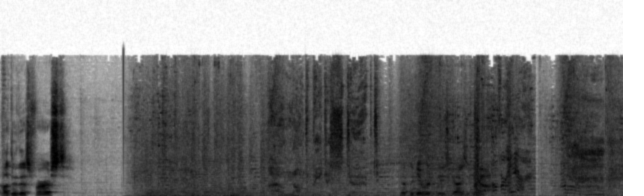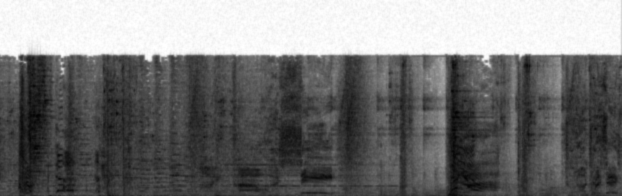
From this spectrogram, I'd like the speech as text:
I'll do this first. I'll not be disturbed. You have to get rid of these guys again. Over here. My power, see. Do not resist.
